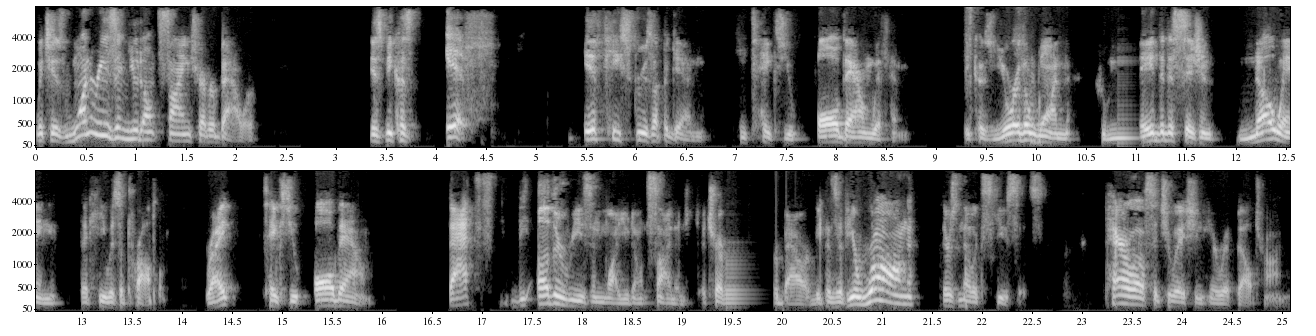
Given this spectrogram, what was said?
which is one reason you don't sign Trevor Bauer is because if if he screws up again he takes you all down with him because you're the one who made the decision knowing that he was a problem right takes you all down that's the other reason why you don't sign a, a Trevor Bauer because if you're wrong, there's no excuses. Parallel situation here with Beltran.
